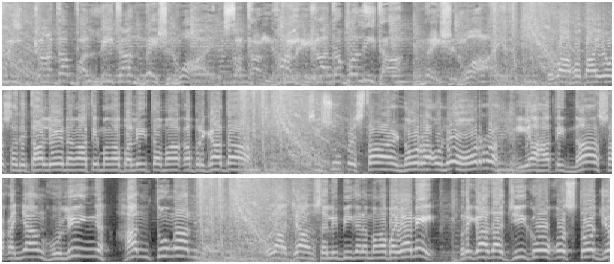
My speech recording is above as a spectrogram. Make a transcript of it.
Brigada balita nationwide sa tanghali. Brigada balita nationwide. Dumako tayo sa detalye ng ating mga balita mga kabrigada. Si superstar Nora Honor ihahatid na sa kanyang huling hantungan. Mula dyan sa libingan ng mga bayani, Brigada Jigo Custodio,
